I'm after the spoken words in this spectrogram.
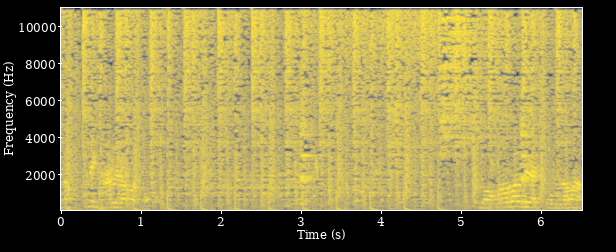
แล้ววิ่งหาเรือก่อนบอกว่าว่าเรือจมแล้วอะ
